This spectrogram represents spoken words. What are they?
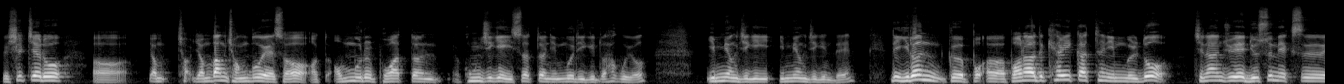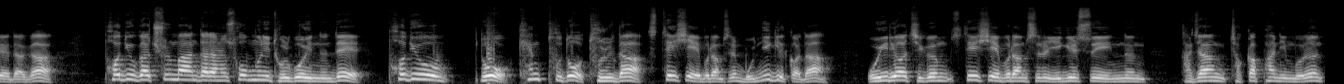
그 실제로 어, 연, 저- 연방 정부에서 업무를 보았던 공직에 있었던 인물이기도 하고요. 임명직이 임명직인데. 근데 이런 그 버, 어, 버나드 캐릭 같은 인물도 지난주에 뉴스맥스에다가 퍼듀가 출마한다라는 소문이 돌고 있는데 퍼듀도 캠프도 둘 다 스테이시 에브람스를 못 이길 거다. 오히려 지금 스테이시 에브람스를 이길 수 있는 가장 적합한 인물은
